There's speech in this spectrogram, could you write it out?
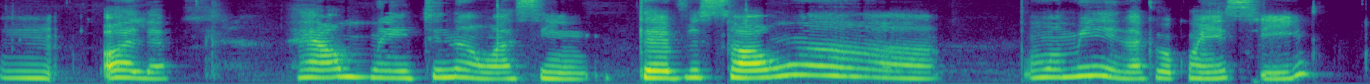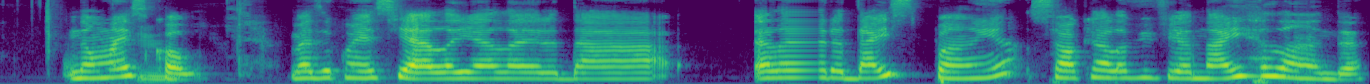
Hum, olha, realmente não. Assim, teve só uma, uma menina que eu conheci, não na escola, mas eu conheci ela e ela era da, ela era da Espanha, só que ela vivia na Irlanda.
